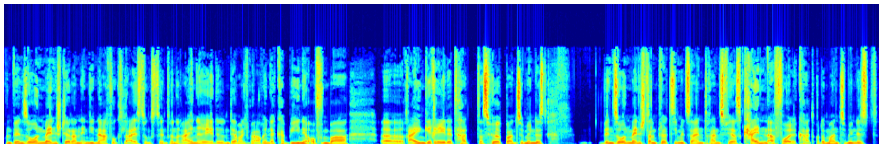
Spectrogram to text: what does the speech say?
Und wenn so ein Mensch, der dann in die Nachwuchsleistungszentren reinredet und der manchmal auch in der Kabine offenbar äh, reingeredet hat, das hört man zumindest, wenn so ein Mensch dann plötzlich mit seinen Transfers keinen Erfolg hat oder man zumindest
